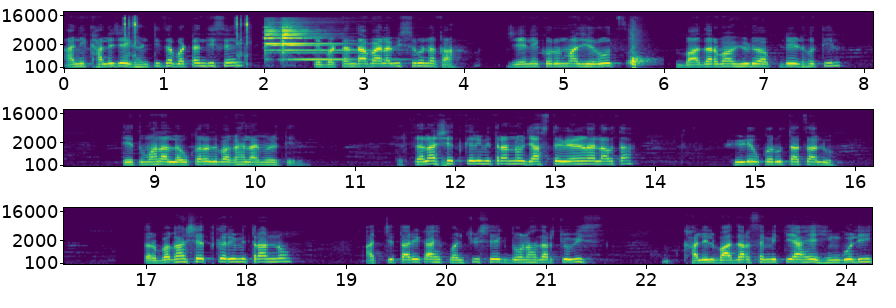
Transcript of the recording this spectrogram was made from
आणि खाली जे घंटीचं बटन दिसेल ते बटन दाबायला विसरू नका. जेणेकरून माझी रोज बाजारभाव व्हिडिओ अपडेट होतील ते तुम्हाला लवकरच बघायला मिळतील. तर चला शेतकरी मित्रांनो जास्त वेळ न लावता व्हिडिओ करूता चालू. तर बघा शेतकरी मित्रांनो आजची तारीख आहे पंचवीस एक दोन हजार चोवीस. खालील बाजार समिती आहे हिंगोली.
